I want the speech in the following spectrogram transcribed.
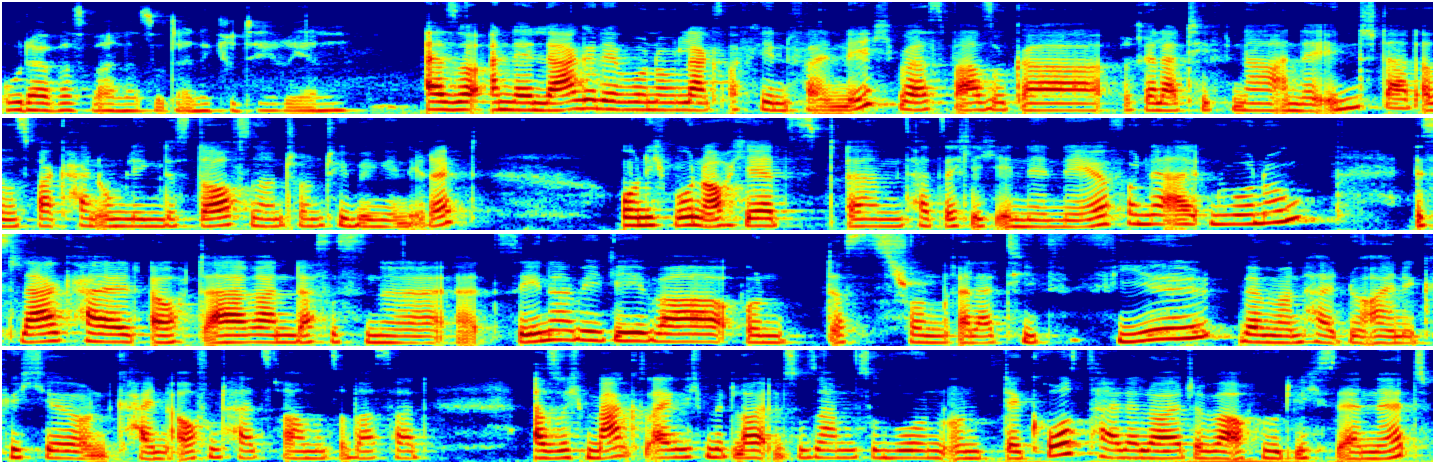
oder was waren da so deine Kriterien? Also an der Lage der Wohnung lag es auf jeden Fall nicht, weil es war sogar relativ nah an der Innenstadt. Also es war kein umliegendes Dorf, sondern schon Tübingen direkt. Und ich wohne auch jetzt ähm, tatsächlich in der Nähe von der alten Wohnung. Es lag halt auch daran, dass es eine äh, Zehner-WG war und das ist schon relativ viel, wenn man halt nur eine Küche und keinen Aufenthaltsraum und sowas hat. Also ich mag es eigentlich mit Leuten zusammen zu wohnen und der Großteil der Leute war auch wirklich sehr nett.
